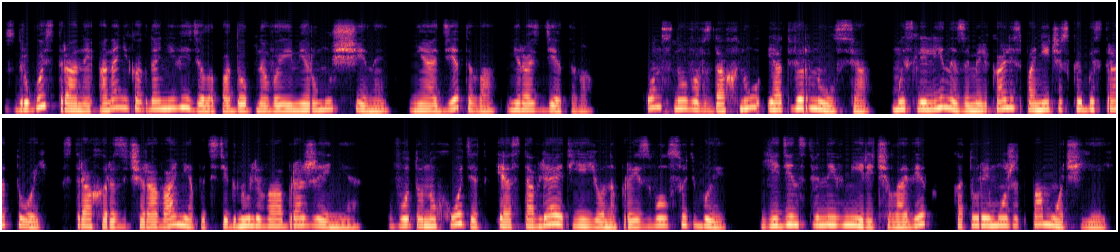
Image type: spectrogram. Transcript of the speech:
С другой стороны, она никогда не видела подобного Эмиру мужчины, ни одетого, ни раздетого. Он снова вздохнул и отвернулся, Мысли Лины замелькали с панической быстротой, страх и разочарование подстегнули воображение. Вот он уходит и оставляет ее на произвол судьбы. Единственный в мире человек, который может помочь ей.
